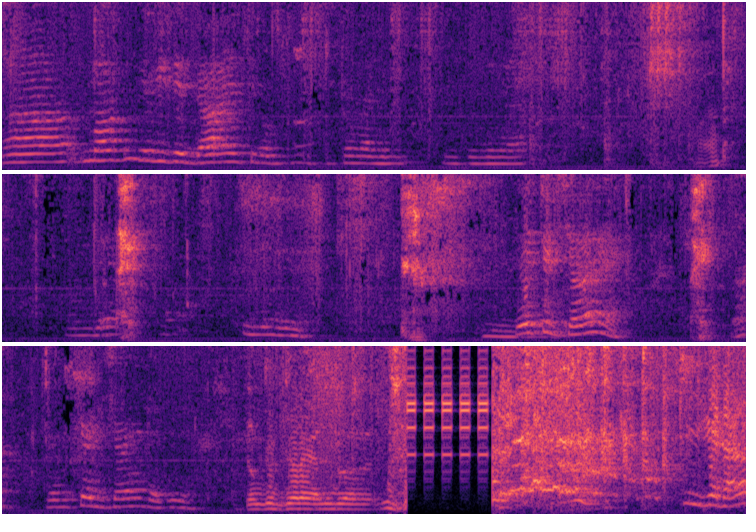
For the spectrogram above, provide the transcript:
아, 나와있고 싶으면 디즈니가. 근데, 이, 여기 좀 시원해. 여기 좀 시원해, 되지. 들어가는 거 이거 다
